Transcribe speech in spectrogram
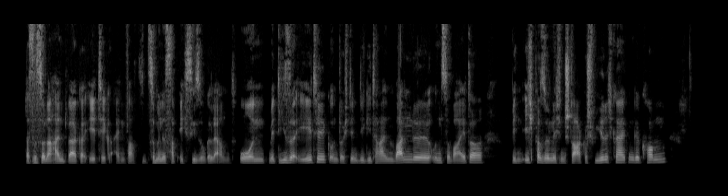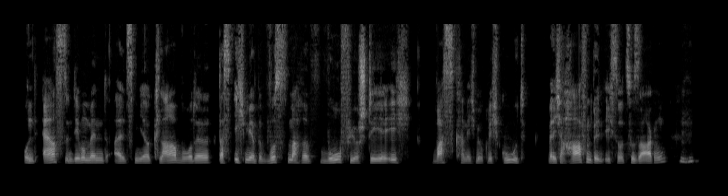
Das ist so eine Handwerkerethik einfach. Zumindest habe ich sie so gelernt. Und mit dieser Ethik und durch den digitalen Wandel und so weiter bin ich persönlich in starke Schwierigkeiten gekommen. Und erst in dem Moment, als mir klar wurde, dass ich mir bewusst mache, wofür stehe ich, was kann ich wirklich gut, welcher Hafen bin ich sozusagen, mhm.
